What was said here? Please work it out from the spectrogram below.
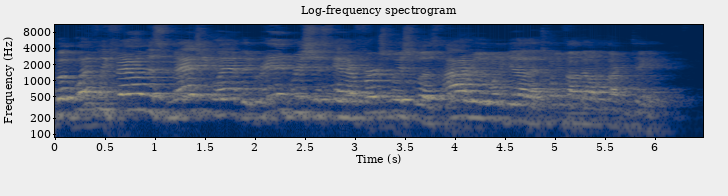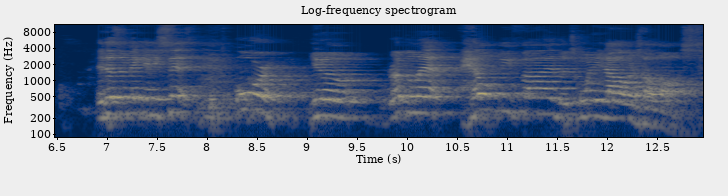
But what if we found this magic lamp that granted wishes, and our first wish was, I really want to get out of that twenty-five dollar parking ticket. It doesn't make any sense. Or, you know, rub the lamp, help me find the twenty dollars I lost.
